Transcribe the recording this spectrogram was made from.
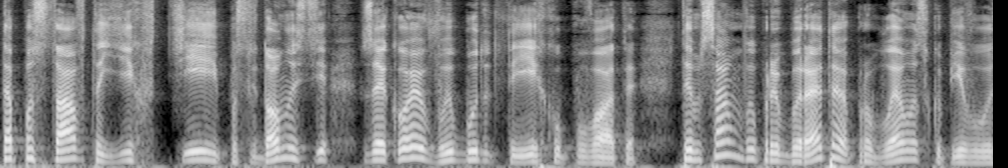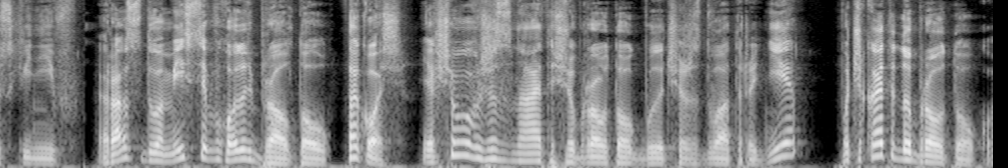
та поставте їх в тій послідовності, за якою ви будете їх купувати. Тим самим ви приберете проблеми з купівлею скінів. Раз в два місяці виходить Talk. Так ось, якщо ви вже знаєте, що Talk буде через 2-3 дні, почекайте до Talk.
